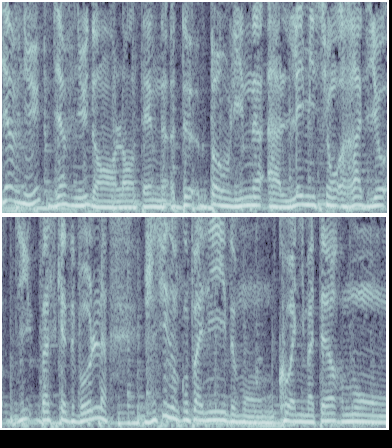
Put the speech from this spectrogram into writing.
Bienvenue, bienvenue dans l'antenne de Bowling, à l'émission radio du basketball. Je suis en compagnie de mon co-animateur, mon,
